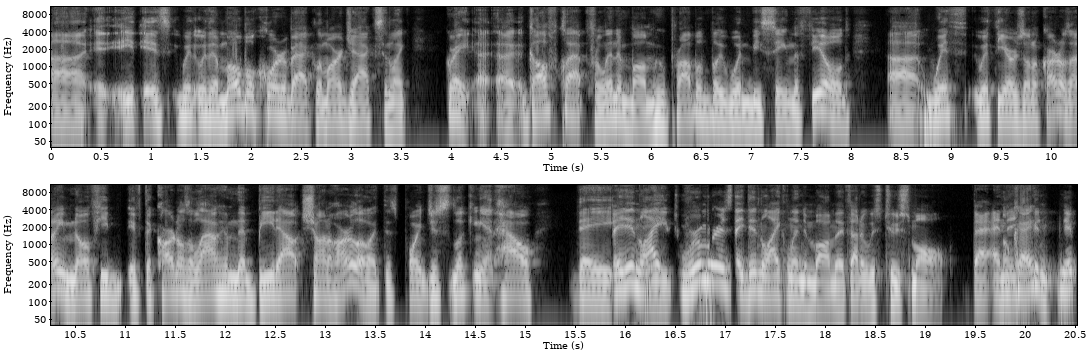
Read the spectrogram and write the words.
uh, it, it's with, with a mobile quarterback, Lamar Jackson, like great, a, a, golf clap for Linderbaum, who probably wouldn't be seeing the field uh, with with the Arizona Cardinals. I don't even know if he if the Cardinals allow him to beat out Sean Harlow at this point. Just looking at how they they didn't they, like. Rumor is they didn't like Linderbaum. They thought it was too small. That and okay. they, they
